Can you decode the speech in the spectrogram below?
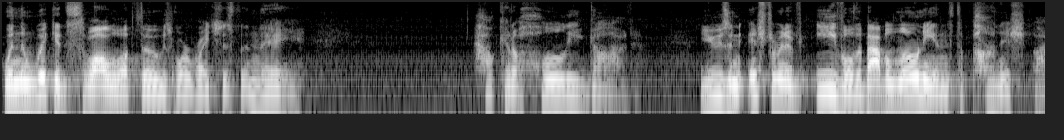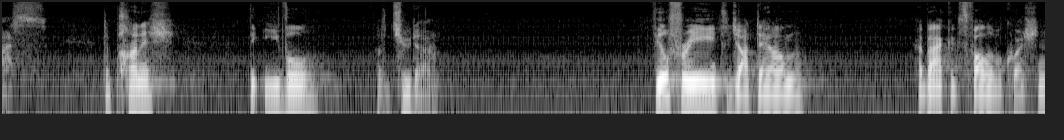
when the wicked swallow up those more righteous than they? How can a holy God use an instrument of evil, the Babylonians, to punish us, to punish the evil of Judah? Feel free to jot down Habakkuk's follow up question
